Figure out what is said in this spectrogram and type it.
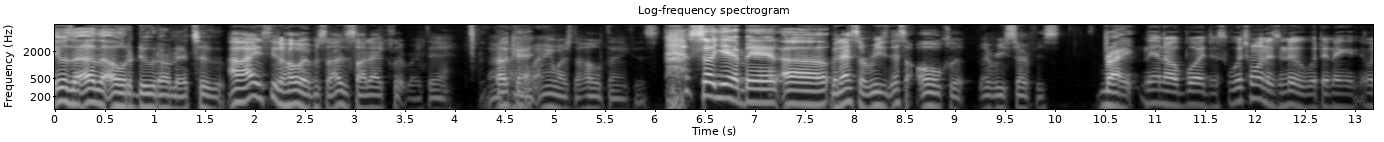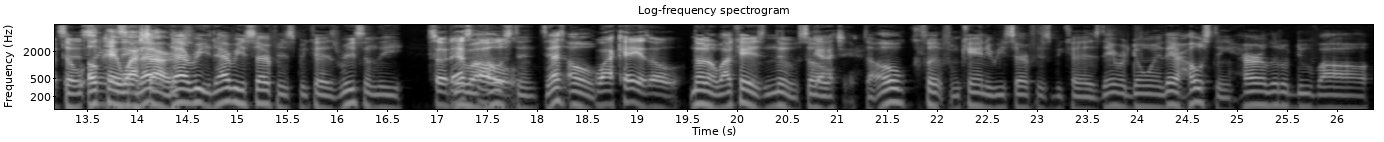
it was another older dude on there too. I, I didn't see the whole episode. I just saw that clip right there. I- I, Okay. ain't, I ain't watched the whole thing, 'cause- So yeah, man. Uh, but that's a re- that's an old clip that resurfaced. right. Then oh boy, just which one is new with the nigga? With So the okay, singing- why that, Cyrus? that re- that resurfaced because recently So they that's were old. hosting. That's old. YK is old. No, no, YK is new. So Gotcha. the old clip from Kandi resurfaced because they were doing they're hosting her Lil Duval,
